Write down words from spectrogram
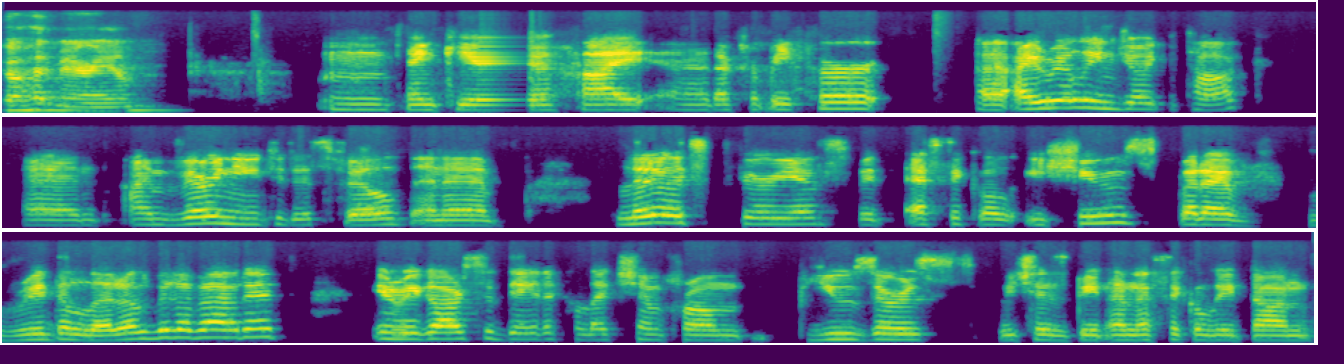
Go ahead, Miriam. Mm, thank you. Hi, uh, Dr. Baecker. Uh, I really enjoyed the talk, and I'm very new to this field and I have little experience with ethical issues, but I've read a little bit about it in regards to data collection from users, which has been unethically done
